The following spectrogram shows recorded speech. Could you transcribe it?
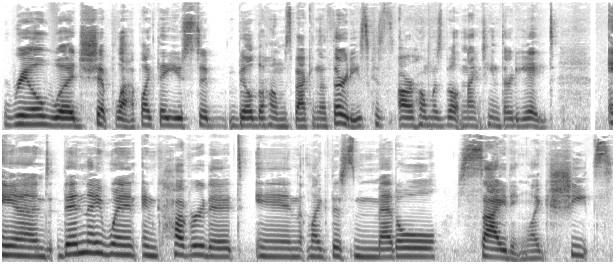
real wood shiplap, like they used to build the homes back in the 30s because our home was built in 1938. And then they went and covered it in like this metal siding, like sheets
